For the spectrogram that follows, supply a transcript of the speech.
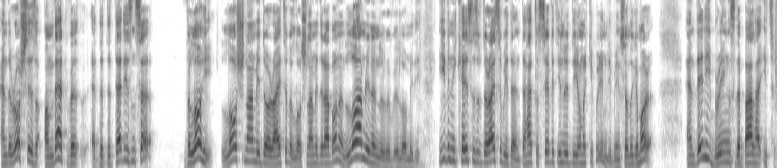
And the Rosh says on that uh, that, that, that isn't so. Velohi, lo shnami doraita, velo shnami derabonan, lo amrinan lo midi. Even in cases of doraita, we don't. They had to save it in the Yom Kippurim. He brings from the Gemara. And then he brings the Bal HaItur.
